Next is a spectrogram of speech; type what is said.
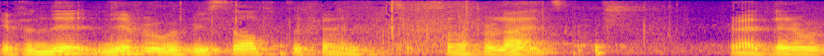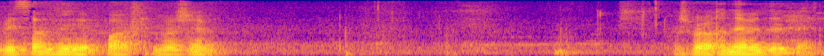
If a nivra would be self-dependent, self-reliant, right, then it would be something apart from Hashem. Hashem never did that.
